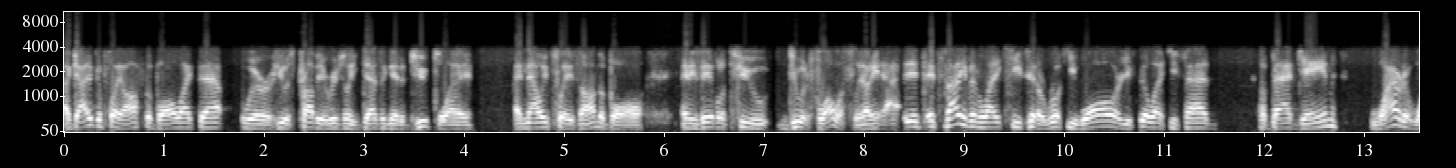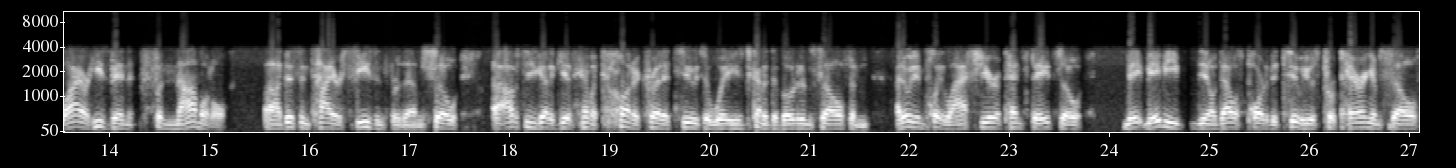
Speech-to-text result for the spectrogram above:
a guy who can play off the ball like that, where he was probably originally designated to play, and now he plays on the ball, and he's able to do it flawlessly. I mean, it, it's not even like he's hit a rookie wall or you feel like he's had a bad game. Wire to wire, he's been phenomenal uh, this entire season for them. So uh, obviously, you got to give him a ton of credit too to way he's kind of devoted himself. And I know he didn't play last year at Penn State, so may- maybe you know that was part of it too. He was preparing himself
